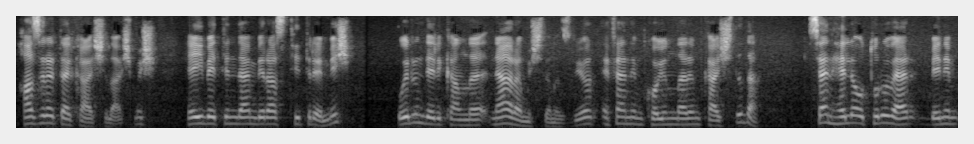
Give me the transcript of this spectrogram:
Hazret'e karşılaşmış. Heybetinden biraz titremiş. Buyurun delikanlı ne aramıştınız diyor. Efendim koyunlarım kaçtı da sen hele oturuver benim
